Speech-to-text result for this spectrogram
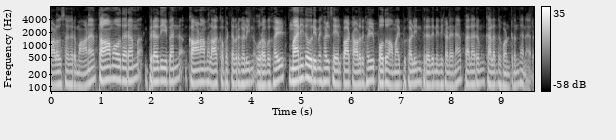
ஆலோசகருமான தாமோதரம் பிரதீபன் காணாமலாக்கப்பட்டவர்களின் உறவுகள் மனித உரிமைகள் செயல்பாட்டாளர்கள் பொது அமைப்புகளின் பிரதிநிதிகள் என பலரும் கலந்து கொண்டிருந்தனர்.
